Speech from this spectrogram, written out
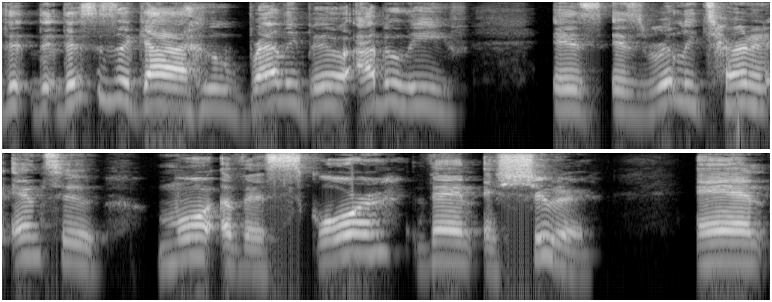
th- th- this is a guy who Bradley Beal, I believe, is is really turning into more of a scorer than a shooter. And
